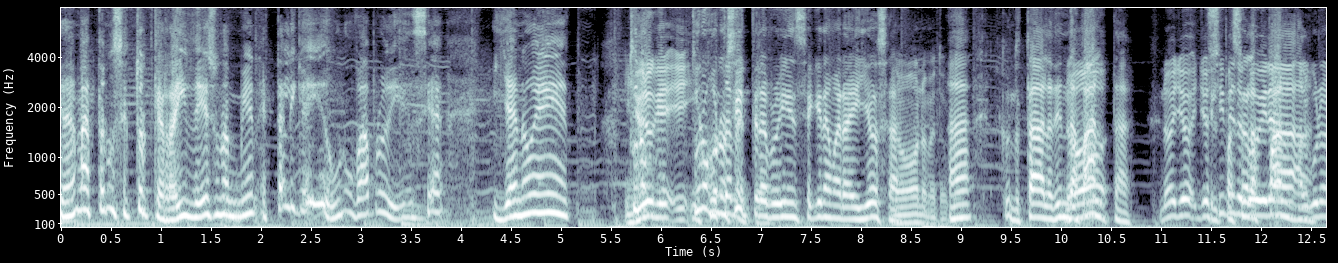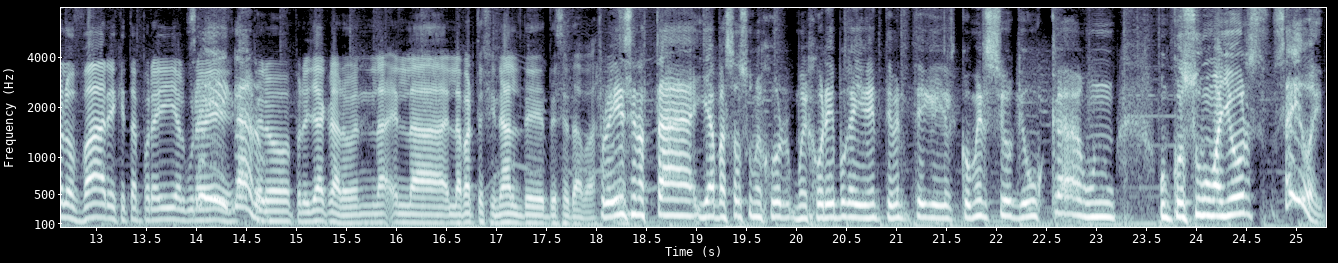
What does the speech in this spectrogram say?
Y además está en un sector que a raíz de eso también está caído. Uno va a Providencia y ya no es. Y yo no, creo que, eh, tú no conociste la Providencia, que era maravillosa. No, no me tocó. Ah, cuando estaba la tienda No, Palta. No, yo, yo sí me tocó ir a algunos de los bares que están por ahí alguna Sí, vez. claro. Pero, pero ya, claro, en la, en la, en la parte final de, de esa etapa. Providencia no está, ya pasó su mejor, mejor época, y evidentemente que el comercio que busca un, un consumo mayor se ha ido ahí.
